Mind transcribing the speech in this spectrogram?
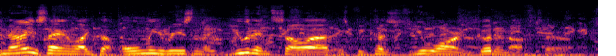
So now you're saying like the only reason that you didn't sell out is because you aren't good enough to.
